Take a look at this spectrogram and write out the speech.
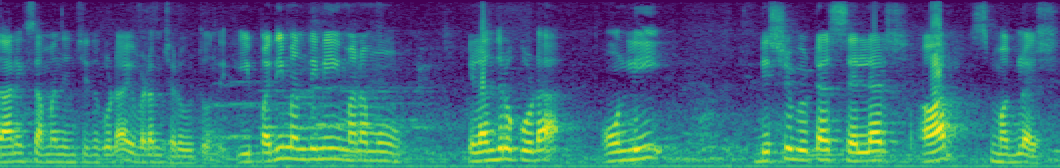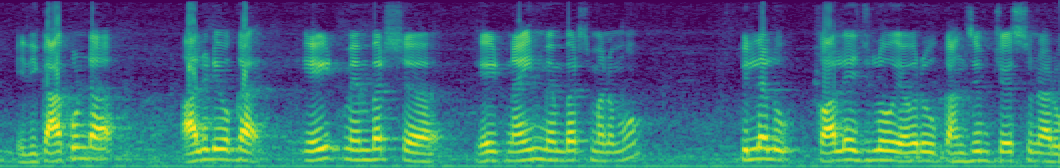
దానికి సంబంధించింది కూడా ఇవ్వడం జరుగుతుంది. ఈ పది మందిని మనము వీళ్ళందరూ కూడా only distributors sellers or smugglers ఇది కాకుండా ఆల్రెడీ ఒక eight members eight nine members మనము పిల్లలు కాలేజ్లో ఎవరు కన్జ్యూమ్ చేస్తున్నారు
